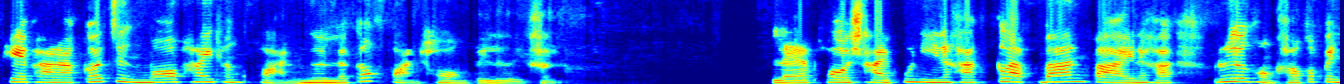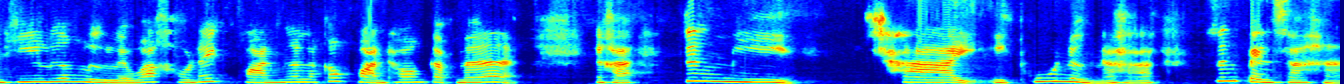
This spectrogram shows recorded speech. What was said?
เทพารักษ์ก็จึงมอบให้ทั้งขวานเงินและก็ขวานทองไปเลยค่ะ และพอชายผู้นี้นะคะ กลับบ้านไปนะคะ เรื่องของเขาก็เป็นที่เรื่องลือเลยว่าเขาได้ขวานเงินแล้วก็ขวานทองกลับมานะคะ จึงมีชายอีกผู้หนึ่งนะคะ ซึ่งเป็นสหา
